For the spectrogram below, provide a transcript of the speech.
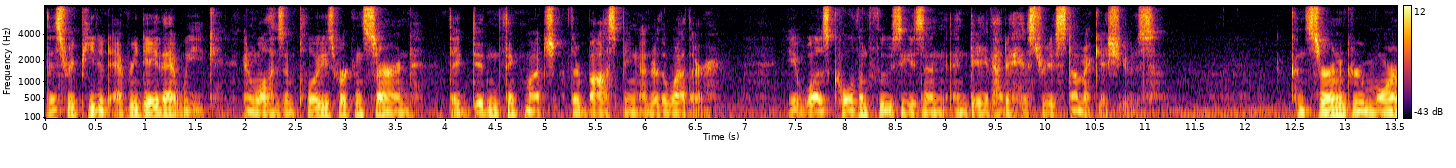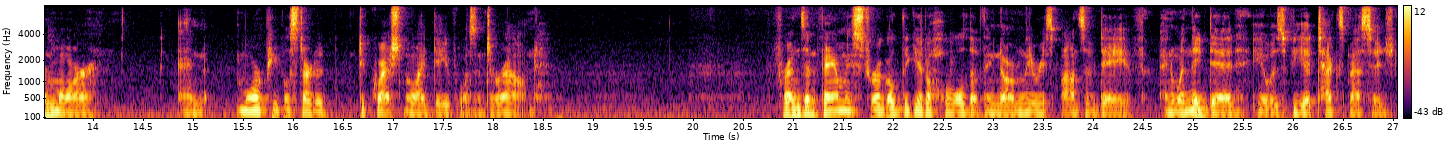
This repeated every day that week, and while his employees were concerned, they didn't think much of their boss being under the weather. It was cold and flu season, and Dave had a history of stomach issues. Concern grew more and more, and more people started to question why Dave wasn't around. Friends and family struggled to get a hold of the normally responsive Dave, and when they did, it was via text message,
